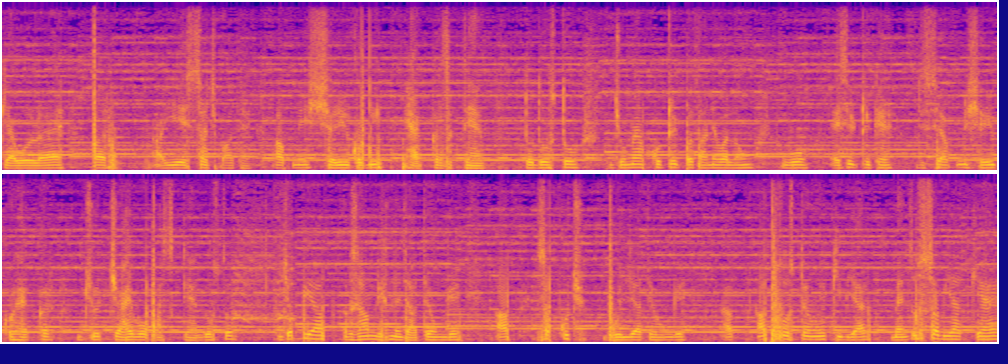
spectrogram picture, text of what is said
क्या बोल रहा है? पर हाँ, ये सच बात है अपने शरीर को भी हैक कर सकते हैं। तो दोस्तों जो मैं आपको ट्रिक बताने वाला हूँ वो ऐसी ट्रिक है जिससे अपने शरीर को हैक कर जो चाहे वो पा सकते हैं। दोस्तों जब भी आप एग्ज़ाम लिखने जाते होंगे आप सब कुछ भूल जाते होंगे। आप आप सोचते होंगे कि यार, मैंने तो सब याद किया है,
